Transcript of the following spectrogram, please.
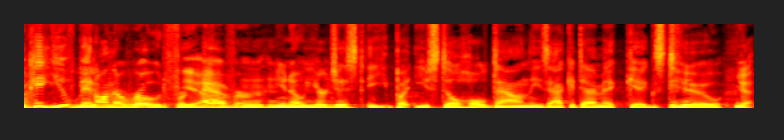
Okay, you've been on the road forever. Mm-hmm, you know, you're just, but you still hold down these academic gigs too. yeah.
